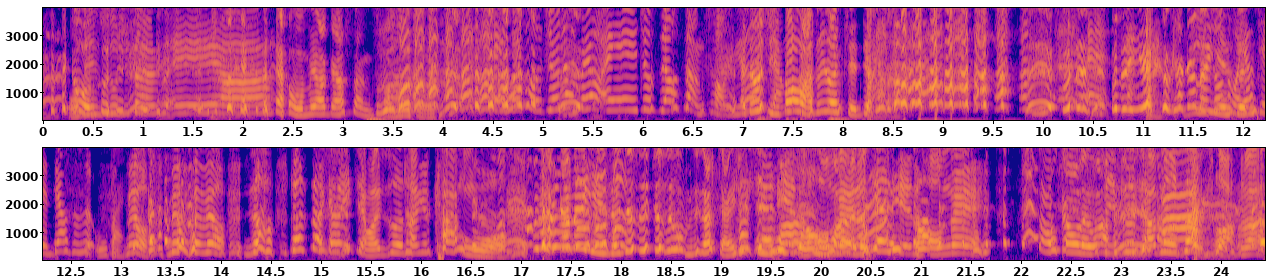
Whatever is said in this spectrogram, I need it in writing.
跟我出去当然是 A A 啊。我们要跟他上床，为什么？为什么绝对没有 A A 就是要上床？哎，对不起，帮我把这段剪掉。不是不是，因为我刚刚的眼神要剪掉，是不是五百？没有没有没有没有，你知道他他刚刚一讲完之后，他就看我，他刚刚的眼神就是就是我们就是要讲一些。他现在脸红哎，他现在脸红哎，糟糕了哇！你是不是想要跟我上床啊？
